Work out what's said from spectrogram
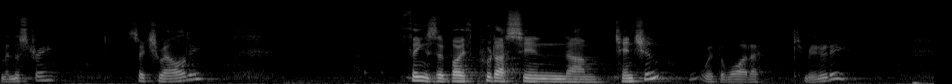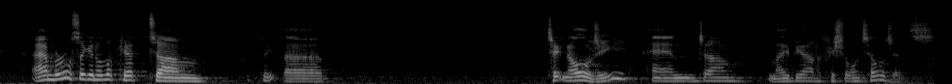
ministry, sexuality, things that both put us in um, tension with the wider community. And we're also going to look at um, uh, technology and um, maybe artificial intelligence.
